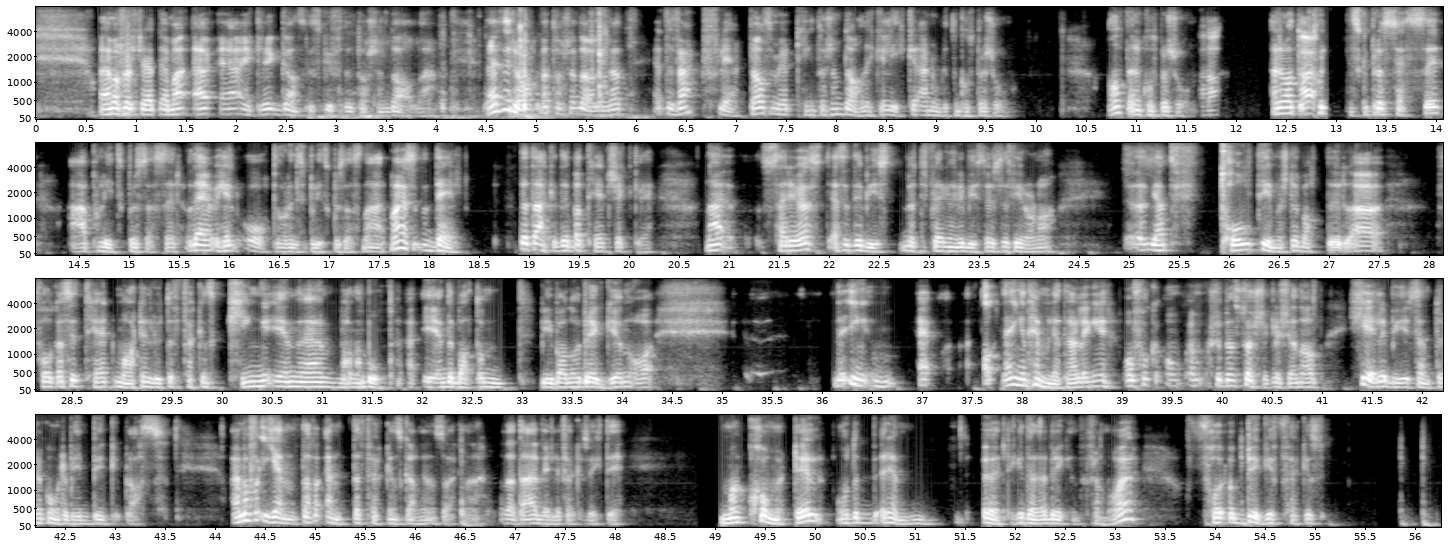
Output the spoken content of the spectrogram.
Og jeg må først si at jeg, må, jeg, jeg er egentlig ganske skuffet over Torstein Dale. Det er litt rart med Torstein Dale at ethvert flertall som gjør ting Torstein Dale ikke liker, er nå blitt en konspirasjon. Alt er en konspirasjon. Det er at politiske prosesser er politiske prosesser. Og det er jo helt åpent hvordan disse politiske prosessene er. Og delt. Dette er ikke debattert skikkelig. Nei, seriøst. Jeg har møtt flere ganger i bystyret disse fire år nå. Vi har hatt tolv timers debatter. Er- Folk har sitert Martin Luther fuckings King i en, eh, i en debatt om Bybanen over Bryggen. og det er ingen, jeg- det er ingen hemmeligheter her lenger. Og folk, om, om, den største klisjeen av at hele bysenteret kommer til å bli en byggeplass. Jeg må få gjenta for n-te fuckings gang i denne saken. Og dette er veldig fuckings viktig. Man kommer til å ødelegge deler av Bryggen framover for å bygge fuckings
